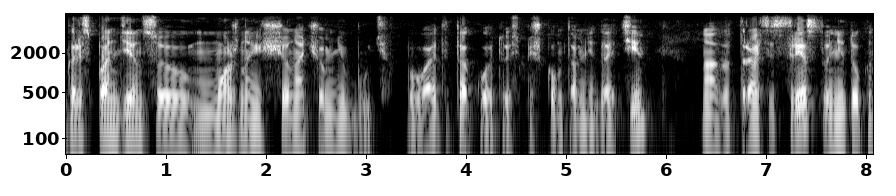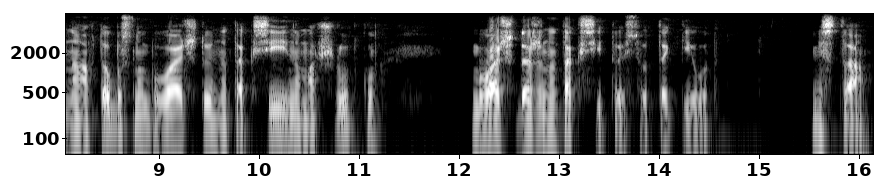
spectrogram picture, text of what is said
корреспонденцию можно еще на чем-нибудь. Бывает и такое, то есть пешком там не дойти. Надо тратить средства не только на автобус, но бывает, что и на такси, и на маршрутку. Бывает, что даже на такси, то есть вот такие вот места.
